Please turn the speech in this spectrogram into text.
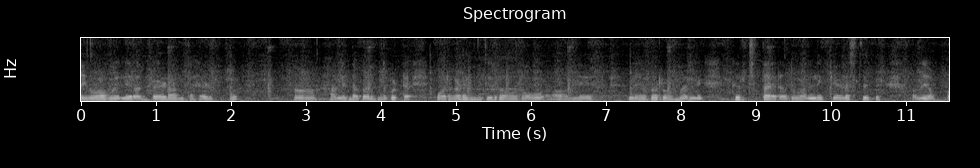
ನೀನು ಹೋಗು, ಇಲ್ಲಿರೋದು ಬೇಡ ಅಂತ ಹೇಳಿಬಿಟ್ಟು. ಅಲ್ಲಿಂದ ಬಂದುಬಿಟ್ಟೆ. ಹೊರಗಡೆ ನಿಂತಿದ್ರು ಅವರು, ಅಲ್ಲಿ ಲೇಬರ್ ರೂಮಲ್ಲಿ ಕಿರ್ಚ್ತಾ ಇರೋದು, ಅಲ್ಲಿ ಕೇಳಿಸ್ತಿದೆ. ಅದು ಯಪ್ಪ,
